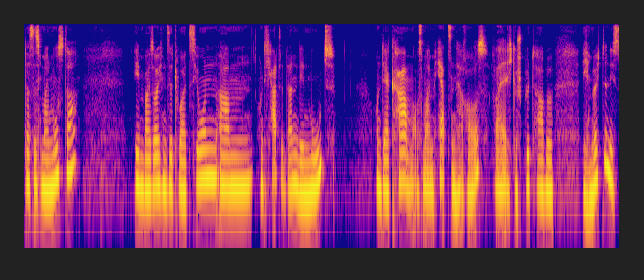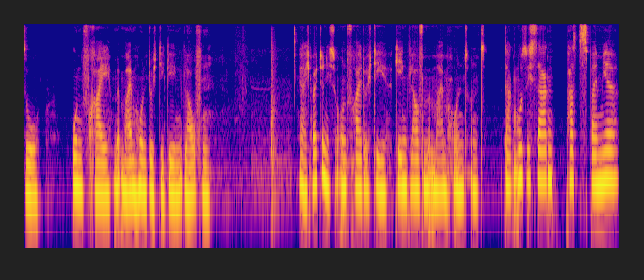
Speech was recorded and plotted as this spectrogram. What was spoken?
das ist mein Muster, eben bei solchen Situationen. Ähm, und ich hatte dann den Mut, und der kam aus meinem Herzen heraus, weil ich gespürt habe, ich möchte nicht so unfrei mit meinem Hund durch die Gegend laufen. Ja, ich möchte nicht so unfrei durch die Gegend laufen mit meinem Hund. Und da muss ich sagen, passt es bei mir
